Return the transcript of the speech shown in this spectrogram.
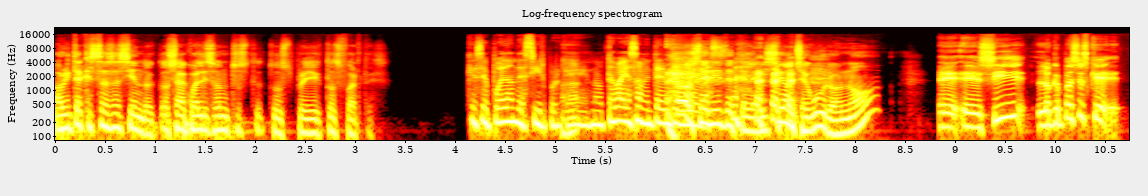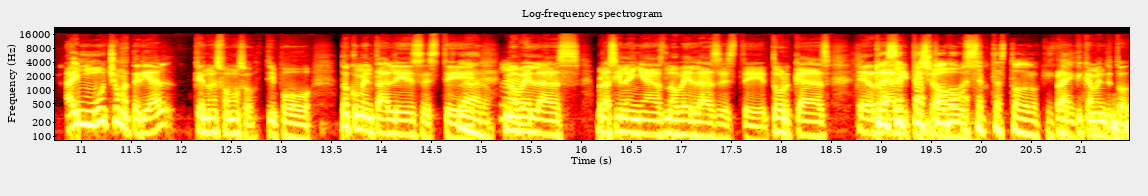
Ahorita, ¿qué estás haciendo? O sea, ¿cuáles son tus, tus proyectos fuertes? Que se puedan decir, porque Ajá. no te vayas a meter en Todas problemas. series de televisión, seguro, ¿no? Eh, eh, sí, lo que pasa es que hay mucho material que no es famoso, tipo documentales, este, Claro. Claro. novelas brasileñas, novelas este, turcas, eh, reality aceptas shows, todo, aceptas todo lo que caiga. prácticamente todo.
